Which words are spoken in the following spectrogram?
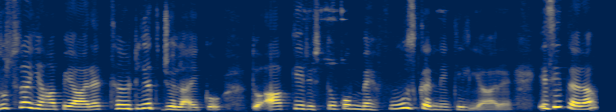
दूसरा यहाँ पे आ रहा है थर्टियथ जुलाई को। तो आपके रिश्तों को महफूज करने के लिए आ रहा है। इसी तरह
